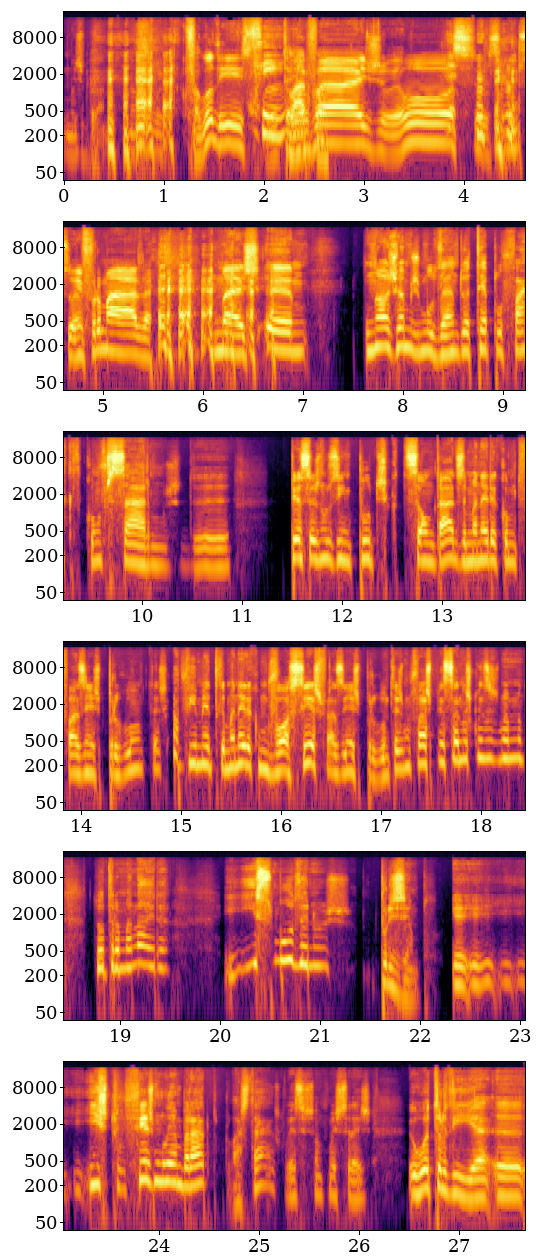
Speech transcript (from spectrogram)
mas pronto, não- que falou disso. Sim. eu, Claro, eu vejo, eu ouço, sou uma pessoa informada, mas hum, nós vamos mudando até pelo facto de conversarmos, de pensas nos inputs que te são dados, a maneira como te fazem as perguntas. Obviamente que a maneira como vocês fazem as perguntas me faz pensar nas coisas de, outra maneira. E isso muda-nos. Por exemplo, isto fez-me lembrar, lá está, as conversas são como as cerejas. O outro dia, eh,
